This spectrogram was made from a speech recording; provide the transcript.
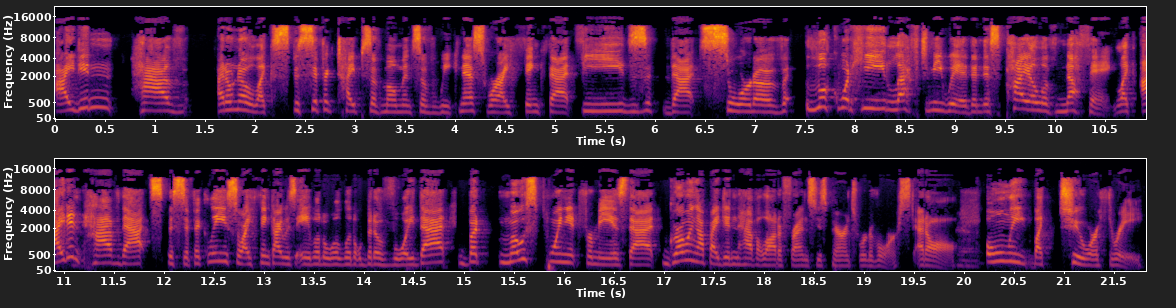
I didn't have I don't know, like specific types of moments of weakness where I think that feeds that sort of look what he left me with and this pile of nothing. Like I didn't have that specifically. So I think I was able to a little bit avoid that. But most poignant for me is that growing up, I didn't have a lot of friends whose parents were divorced at all, yeah. only like two or three.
